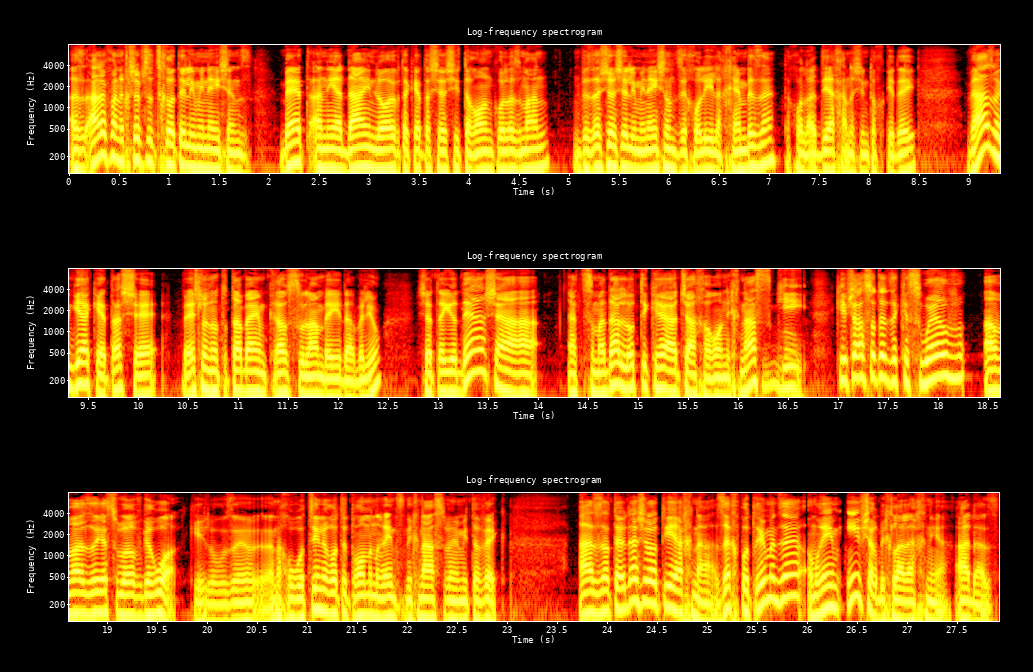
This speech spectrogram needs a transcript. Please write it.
אז א', אני חושב שצריך להיות אלימיניישנס. ב', אני עדיין לא אוהב את הקטע שיש יתרון כל הזמן, וזה שיש אלימיניישנס זה יכול להילחם בזה, אתה יכול להדיח אנשים תוך כדי. ואז מגיע הקטע ש... ויש לנו את אותה בעיה עם קרב סולם ב-AW, שאתה יודע שההצמדה לא תקרה עד שהאחרון נכנס, כי, כי אפשר לעשות את זה כסוורב, אבל זה יהיה סוורב גרוע. כאילו, זה... אנחנו רוצים לראות את רומן ריינס נכנס ומתאבק. אז אתה יודע שלא תהיה הכנעה. אז איך פותרים את זה? אומרים, אי אפשר בכלל להכניע עד אז.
